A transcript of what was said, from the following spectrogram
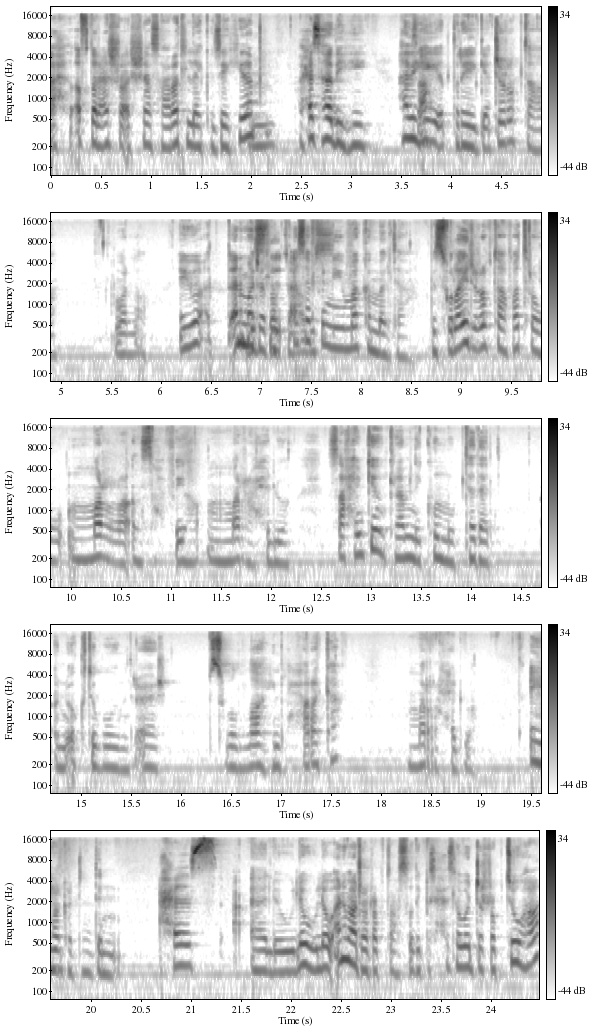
أح- أفضل عشرة أشياء صارت لك وزي كذا أحس هذه هي. هذه. هي الطريقة. جربتها. والله. أيوه أنا ما جربتها للأسف إني ما كملتها. بس والله جربتها فترة ومرة أنصح فيها مرة حلوة. صح يمكن كلامنا يكون مبتذل إنه اكتبوا مدري إيش. بس والله الحركة مرة حلوة. إيه. حركة جدا. أحس آه، لو لو لو أنا ما جربتها صدق بس أحس لو جربتوها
